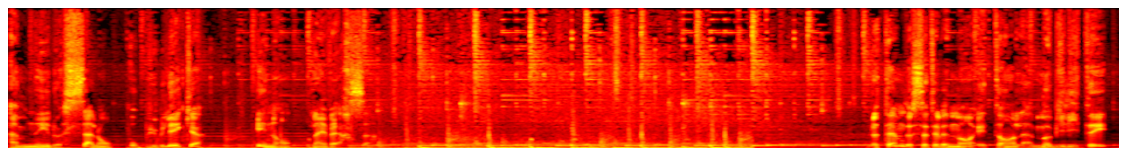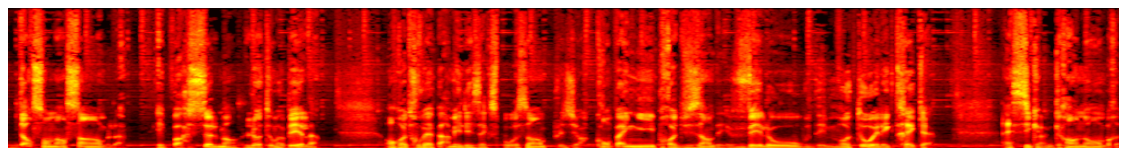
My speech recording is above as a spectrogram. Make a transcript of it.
amener le salon au public et non l'inverse. Le thème de cet événement étant la mobilité dans son ensemble et pas seulement l'automobile, on retrouvait parmi les exposants plusieurs compagnies produisant des vélos ou des motos électriques, ainsi qu'un grand nombre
